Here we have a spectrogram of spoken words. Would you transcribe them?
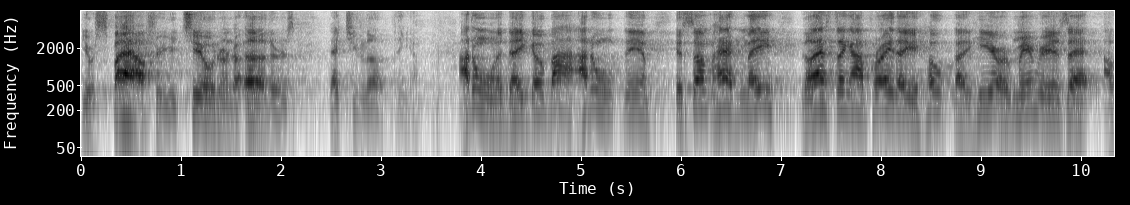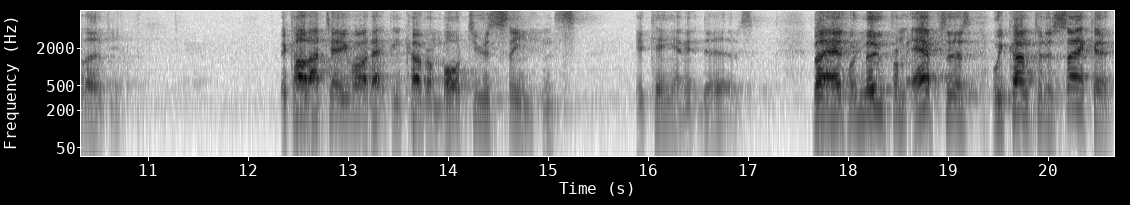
your spouse or your children or others that you love them. I don't want a day go by. I don't want them, if something happened to me, the last thing I pray they hope they hear or remember is that I love you. Because I tell you what, that can cover a multitude of sins. It can, it does. But as we move from Ephesus, we come to the second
